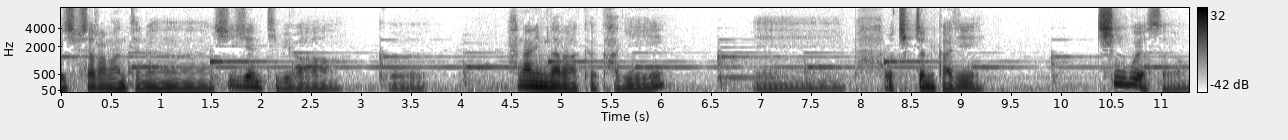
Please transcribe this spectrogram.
저희 집사람한테는 CGN TV가 그 하나님 나라 그 가기 예, 바로 직전까지 친구였어요.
